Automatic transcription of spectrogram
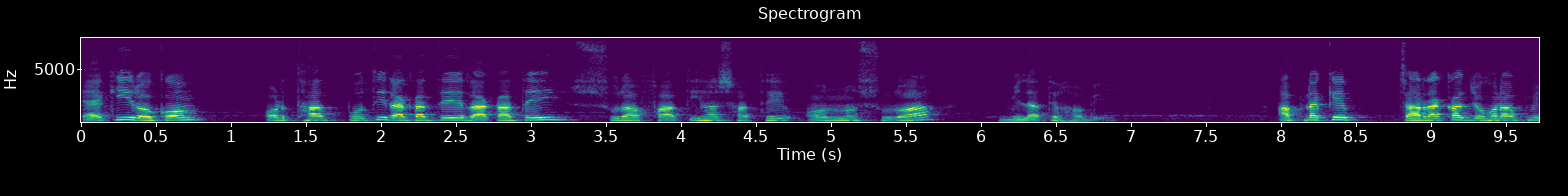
একই রকম, অর্থাৎ প্রতি রাকাতে রাকাতেই সুরা ফাতিহার সাথে অন্য সুরা মিলাতে হবে। আপনাকে চার রাকাত যখন আপনি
